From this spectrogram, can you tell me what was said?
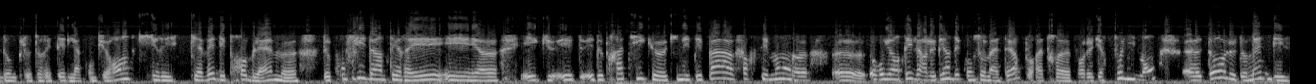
donc l'autorité de la concurrence, qui, qui avait des problèmes de conflit d'intérêts et, de pratiques qui n'étaient pas forcément orientées vers le bien des consommateurs, pour être, pour le dire poliment, dans le domaine des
